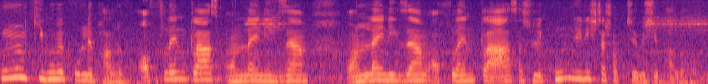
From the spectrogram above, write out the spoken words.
কোন কীভাবে পড়লে ভালো হবে? Offline class online exam online exam offline class আসলে কোন জিনিসটা সবচেয়ে বেশি ভালো হবে?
